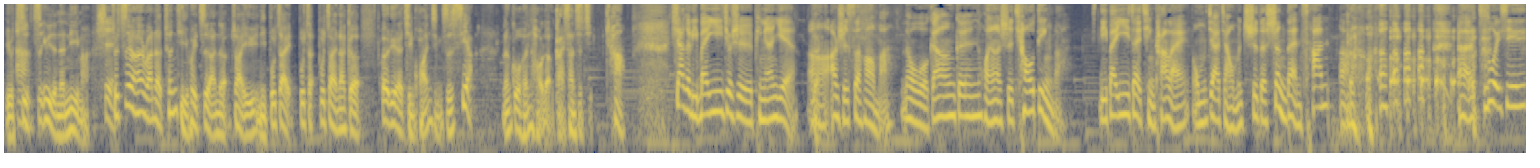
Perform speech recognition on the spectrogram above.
有治治愈的能力嘛，是，所以自然而然的身体会自然的，在于你不在不在不在那个恶劣的情环境之下，能够很好的改善自己。好，下个礼拜一就是平安夜啊，二十四号嘛。那我刚刚跟黄老师敲定了。礼拜一再请他来，我们家讲我们吃的圣诞餐啊，呃，做一些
